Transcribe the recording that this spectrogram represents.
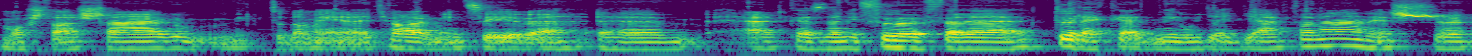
mostanság, mit tudom én, egy 30 éve e, elkezdeni fölfele törekedni úgy egyáltalán, és e,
